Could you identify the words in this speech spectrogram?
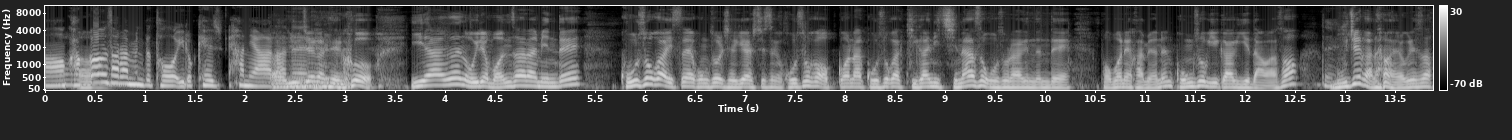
아, 가까운 어. 사람인데 더 이렇게 어, 하냐라는. 유죄가 되고 2항은 오히려 먼 사람인데 고소가 있어야 공소를 제기할 수 있으니까 고소가 없거나 고소가 기간이 지나서 고소를 하겠는데 법원에 가면은 공소기각이 나와서 네. 무죄가 나와요. 그래서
